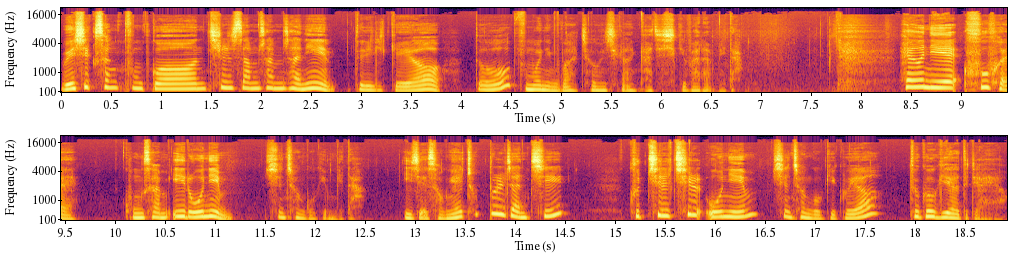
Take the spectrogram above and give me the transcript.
외식 상품권 7334님 드릴게요. 또 부모님과 좋은 시간 가지시기 바랍니다. 혜은이의 후회 0315님 신청곡입니다. 이재성의 촛불잔치 9775님 신청곡이고요. 두 곡 이어드려요.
